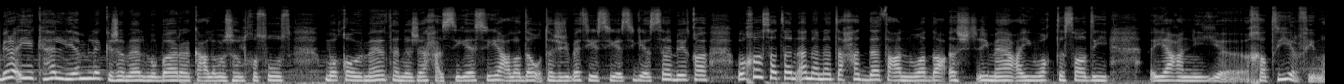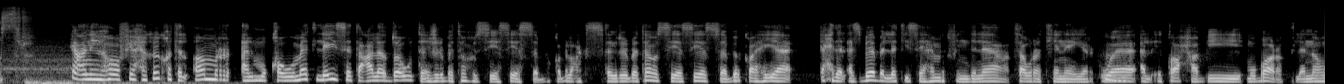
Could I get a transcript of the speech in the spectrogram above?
برأيك هل يملك جمال مبارك على وجه الخصوص مقومات النجاح السياسي على ضوء تجربته السياسية السابقة؟ وخاصة أننا نتحدث عن وضع اجتماعي واقتصادي يعني خطير في مصر. يعني هو في حقيقة الأمر المقومات ليست على ضوء تجربته السياسية السابقة بالعكس تجربته السياسية السابقة هي إحدى الأسباب التي ساهمت في اندلاع ثورة يناير والإطاحة بمبارك لأنه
